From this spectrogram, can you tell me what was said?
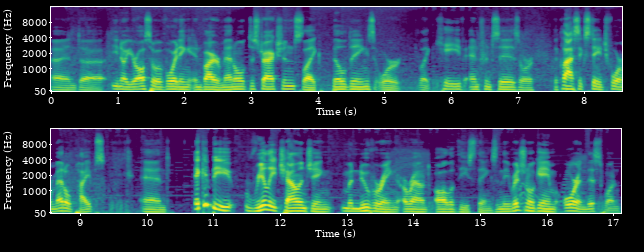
and uh, you know you're also avoiding environmental distractions like buildings or like cave entrances or the classic stage four metal pipes, and it can be really challenging maneuvering around all of these things in the original game or in this one.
